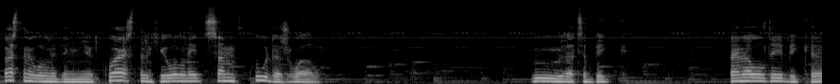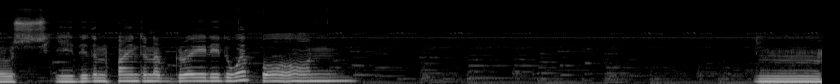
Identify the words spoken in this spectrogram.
Sebastian will need a new quest and he will need some food as well. Ooh, that's a big penalty because he didn't find an upgraded weapon. Hmm.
